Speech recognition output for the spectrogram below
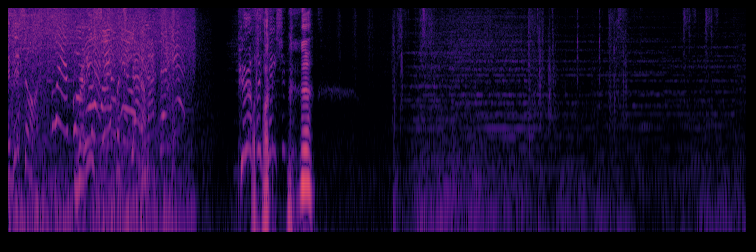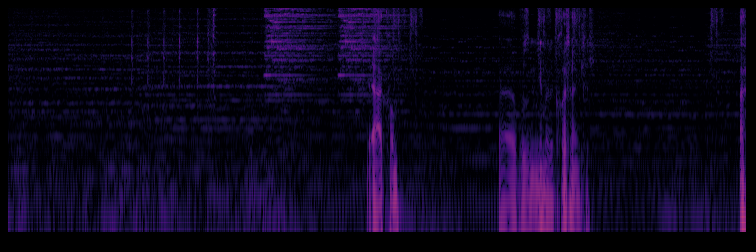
Try this on. Ready? Let's get him. Purification. ja, komm. Äh, wo sind denn hier meine Kräuter eigentlich? Ah.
